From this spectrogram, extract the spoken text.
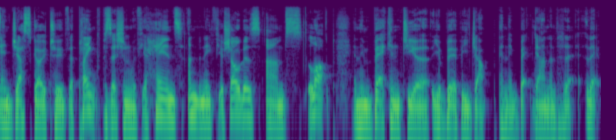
and just go to the plank position with your hands underneath your shoulders, arms locked, and then back into your, your burpee jump, and then back down into that, that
